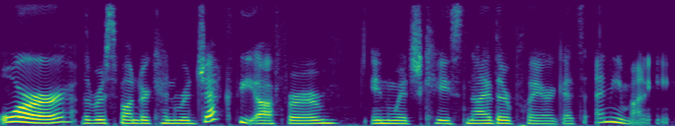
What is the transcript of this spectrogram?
or the responder can reject the offer, in which case neither player gets any money.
